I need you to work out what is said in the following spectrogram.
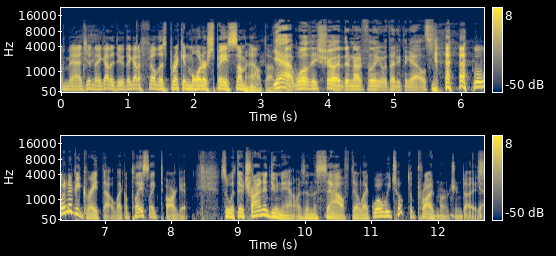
Imagine they got to do. They got to fill this brick and mortar space somehow. Tommy. Yeah, well, they should. They're not filling it with anything else. well, wouldn't it be great though? Like a place like Target. So what they're trying to do now is in the South, they're like, well, we took the Pride merchandise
